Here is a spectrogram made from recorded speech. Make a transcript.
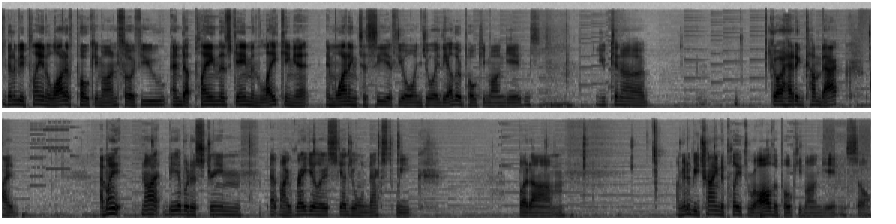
going to be playing a lot of Pokemon, so if you end up playing this game and liking it, and wanting to see if you'll enjoy the other Pokemon games, you can uh, go ahead and come back. I, I might not be able to stream at my regular schedule next week, but um... I'm going to be trying to play through all the Pokemon games, so...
